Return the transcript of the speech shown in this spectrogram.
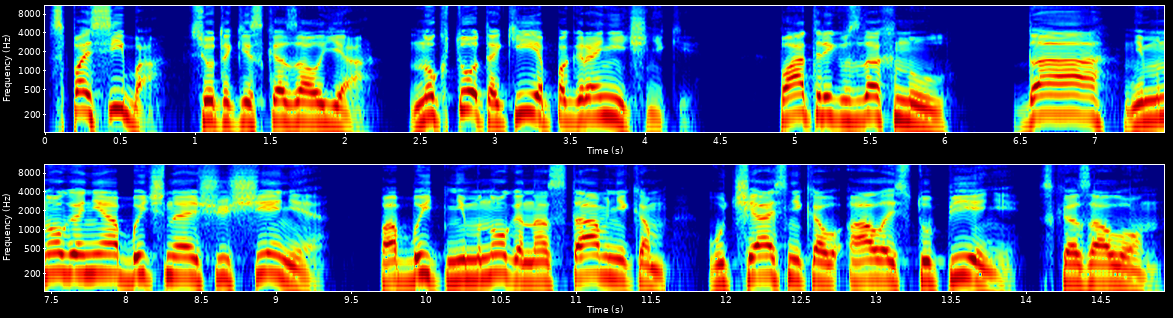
«Спасибо», — все-таки сказал я. «Но кто такие пограничники?» Патрик вздохнул. «Да, немного необычное ощущение. Побыть немного наставником участников алой ступени», — сказал он.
